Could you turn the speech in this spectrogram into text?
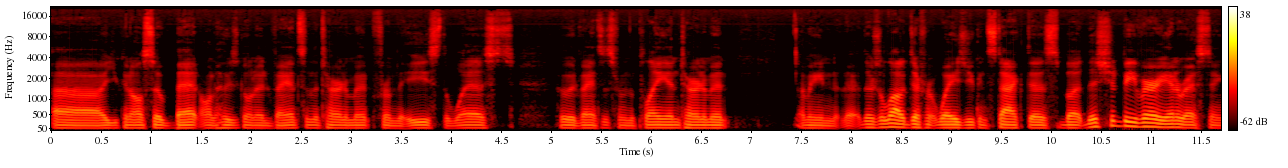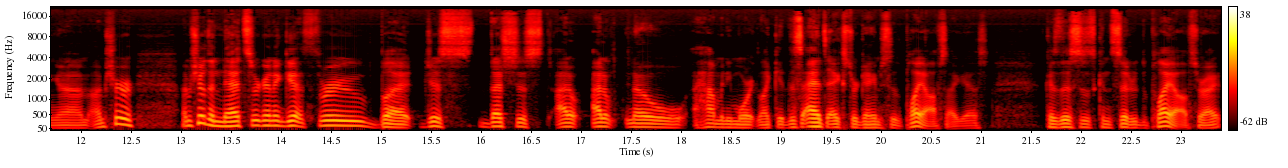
Uh, you can also bet on who's going to advance in the tournament from the East, the West, who advances from the play-in tournament. I mean, there's a lot of different ways you can stack this, but this should be very interesting. Um, I'm sure, I'm sure the Nets are going to get through, but just that's just I don't I don't know how many more like this adds extra games to the playoffs, I guess, because this is considered the playoffs, right?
